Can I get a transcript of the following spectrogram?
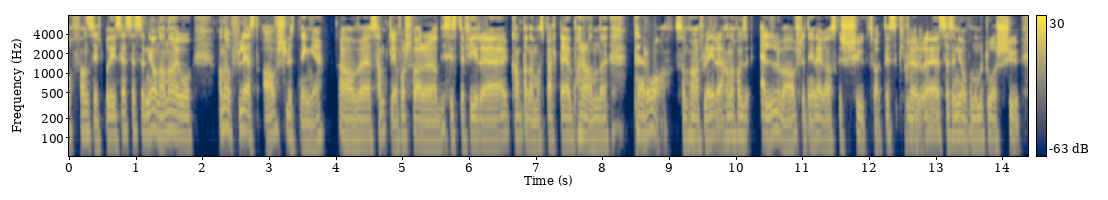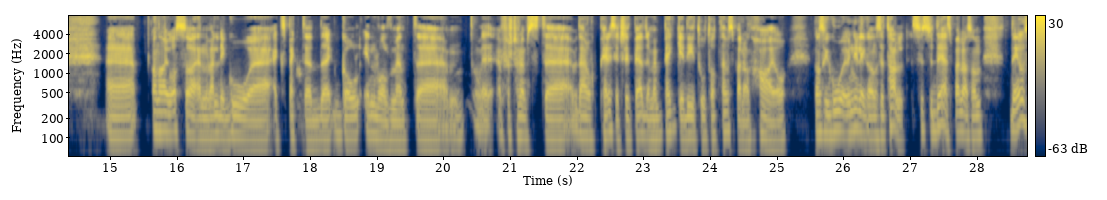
offensivt på de. Cézignon har, han har jo flest avslutninger av eh, samtlige forsvarere de siste fire kampene de har spilt. Det er bare han eh, Perrault som har flere. Han har faktisk elleve avslutninger, det er ganske sjukt, faktisk, for Cézinho Eh, Cézignon på nummer to har sju. Eh, han har jo også en veldig god expected goal involvement. Først og fremst uh, Der er Perisic litt bedre, men begge de to Tottenham-spillerne har jo ganske gode underliggende tall. Syns du det er spillere som Det er jo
